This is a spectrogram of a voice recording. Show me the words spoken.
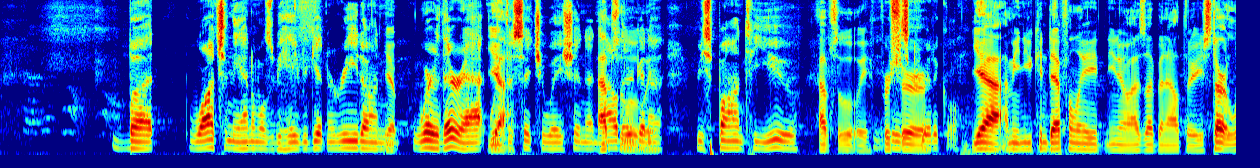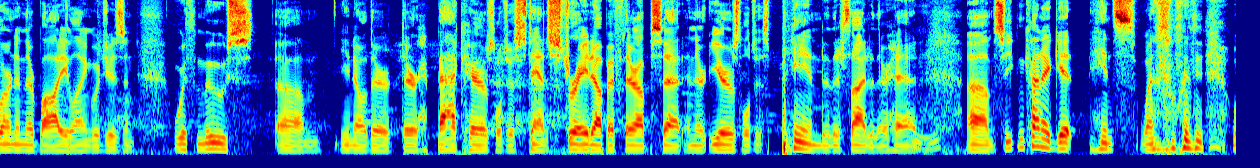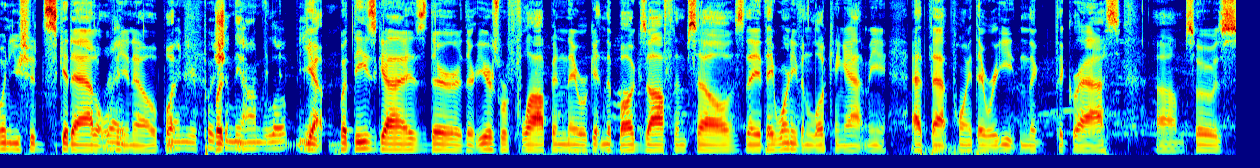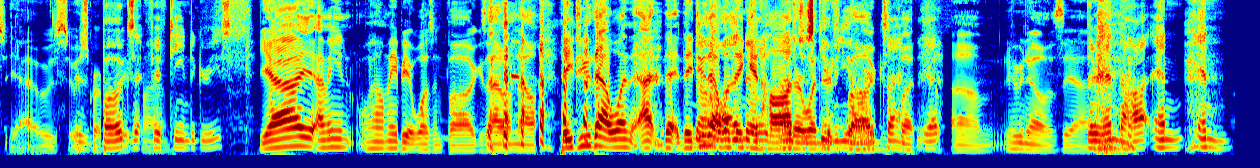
But watching the animal's behavior, getting a read on Yep. where they're at Yeah. with the situation and how they're going to respond to you Absolutely, for sure. critical. Yeah, I mean, you can definitely, you know, as I've been out there, you start learning their body languages, and with moose, um, you know, their their back hairs will just stand straight up if they're upset, and their ears will just pin to the side of their head. Mm-hmm. Um, so you can kind of get hints when when when you should skedaddle, Right. you know. But when you're but- pushing the envelope. yeah, but these guys, their their ears were flopping. They were getting the bugs off themselves. They they weren't even looking at me at that point. They were eating the, the grass. Um, so it was yeah, it was it was There's perfectly bugs at 15 degrees. Yeah, I, mean, well, maybe it wasn't bugs. I don't know. they do that when uh, they, they do No, that when I they get hot or when there's giving you a hard bugs. But Yep. um, who knows? Yeah. They're in the hot and and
